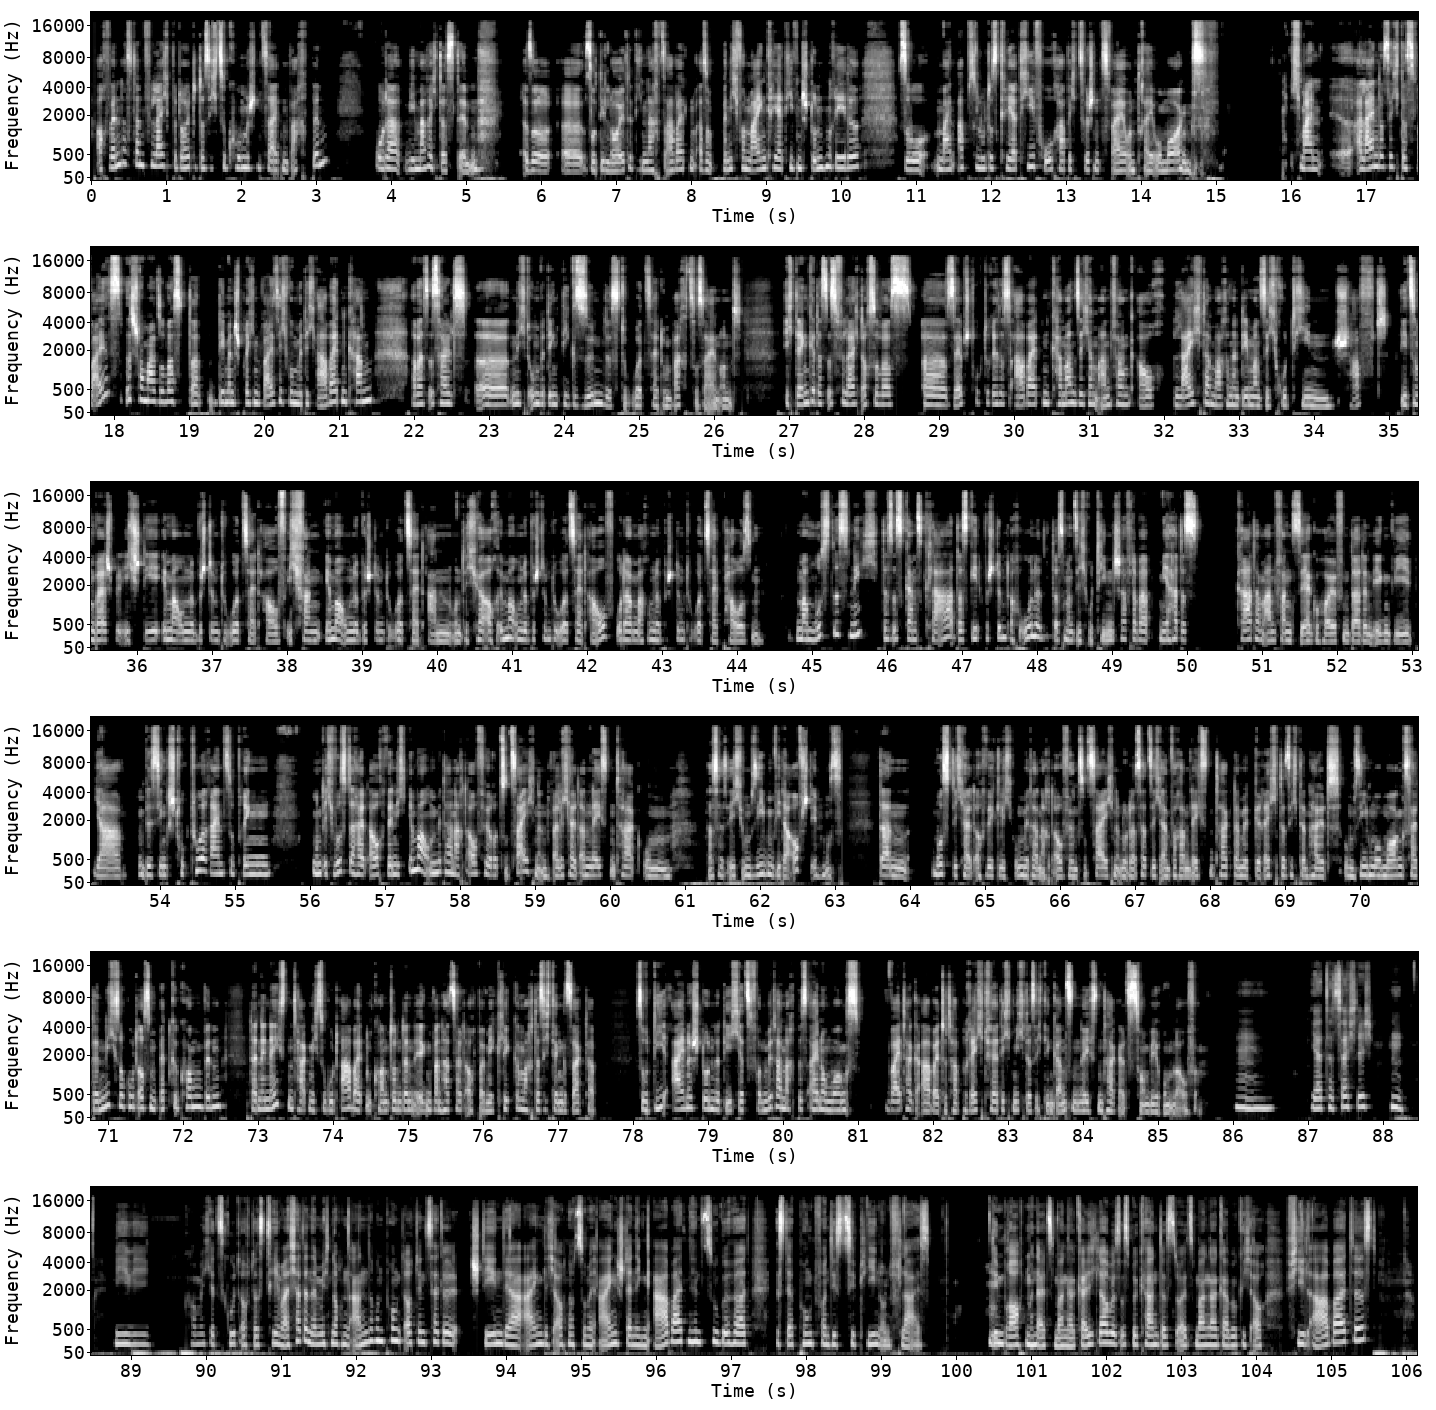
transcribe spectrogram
Auch wenn das dann vielleicht bedeutet, dass ich zu komischen Zeiten wach bin? Oder wie mache ich das denn? Also äh, so die Leute, die nachts arbeiten, also wenn ich von meinen kreativen Stunden rede, so mein absolutes Kreativhoch habe ich zwischen zwei und drei Uhr morgens. Ich meine, äh, allein, dass ich das weiß, ist schon mal sowas, da, dementsprechend weiß ich, womit ich arbeiten kann. Aber es ist halt äh, nicht unbedingt die gesündeste Uhrzeit, um wach zu sein. Und ich denke, das ist vielleicht auch sowas, äh, selbststrukturiertes Arbeiten kann man sich am Anfang auch leichter machen, indem man sich Routinen schafft. Wie zum Beispiel, ich stehe immer um eine bestimmte Uhrzeit auf, ich fange immer um eine bestimmte Uhrzeit an und ich höre auch immer um eine bestimmte Uhrzeit auf oder mache um eine bestimmte Uhrzeit Pausen. Man muss das nicht, das ist ganz klar, das geht bestimmt auch ohne, dass man sich Routinen schafft, aber mir hat es gerade am Anfang sehr geholfen, da dann irgendwie, ja, ein bisschen Struktur reinzubringen. Und ich wusste halt auch, wenn ich immer um Mitternacht aufhöre zu zeichnen, weil ich halt am nächsten Tag um, was weiß ich, um sieben wieder aufstehen muss, dann musste ich halt auch wirklich um Mitternacht aufhören zu zeichnen. Oder es hat sich einfach am nächsten Tag damit gerecht, dass ich dann halt um sieben Uhr morgens halt dann nicht so gut aus dem Bett gekommen bin, dann den nächsten Tag nicht so gut arbeiten konnte und dann irgendwann hat es halt auch bei mir Klick gemacht, dass ich dann gesagt habe, so die eine Stunde, die ich jetzt von Mitternacht bis ein Uhr morgens weitergearbeitet habe, rechtfertigt nicht, dass ich den ganzen nächsten Tag als Zombie rumlaufe. Hm. Ja, tatsächlich. Hm. Wie, wie komme ich jetzt gut auf das Thema? Ich hatte nämlich noch einen anderen Punkt auf den Zettel stehen, der eigentlich auch noch zum eigenständigen Arbeiten hinzugehört, ist der Punkt von Disziplin und Fleiß. Hm. Den braucht man als Mangaka. Ich glaube, es ist bekannt, dass du als Mangaka wirklich auch viel arbeitest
